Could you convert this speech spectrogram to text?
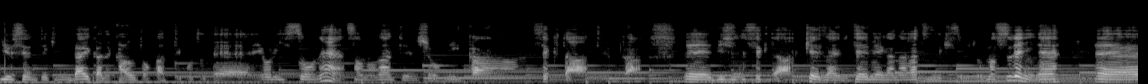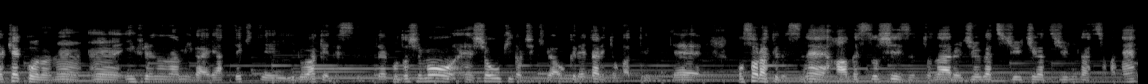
優先的に外貨で買うとかっていうことで、より一層ね、そのなんて言うんでしょう、民間セクターというか、えー、ビジネスセクター、経済の低迷が長続きすると、まあすでにね、えー、結構なね、えー、インフレの波がやってきているわけです。で、今年も、えー、消費の時期が遅れたりとかっていうので、おそらくですね、ハーベストシーズンとなる10月、11月、12月とかね、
